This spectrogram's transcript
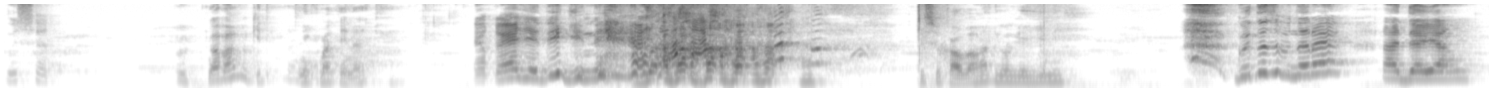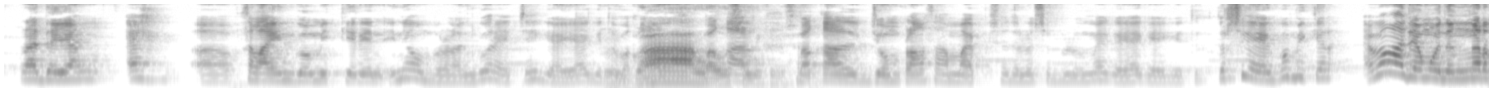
Buset. Hmm, nggak apa-apa. Kita nikmatin aja. Ya kayak jadi gini. Suka banget gue kayak gini. Gue tuh sebenarnya rada yang rada yang eh eh, selain gue mikirin ini obrolan gue receh gak ya? gitu bakal Enggak, bakal mikir bakal jomplang sama episode lu sebelumnya gaya kayak gitu. Terus kayak gue mikir emang ada yang mau denger?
